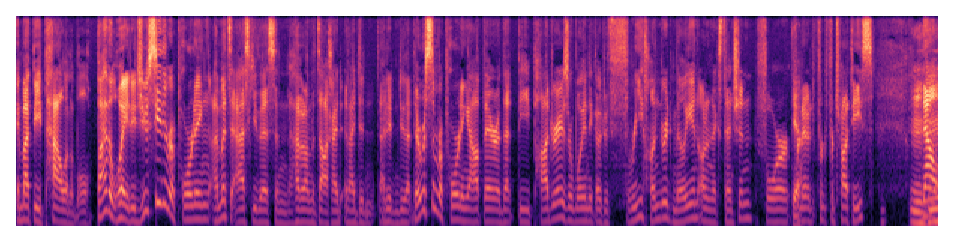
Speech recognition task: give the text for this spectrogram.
It might be palatable. By the way, did you see the reporting? I meant to ask you this and have it on the doc, I- and I didn't. I didn't do that. There was some reporting out there that the Padres are willing to go to three hundred million on an extension for Yeah. for, for, for Tatis. Mhm. Now,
